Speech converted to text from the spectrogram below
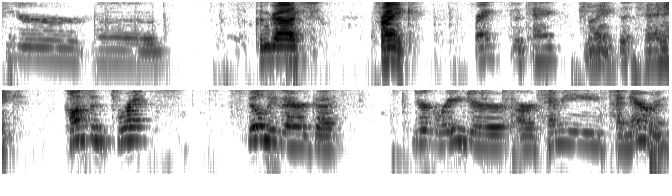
Peter uh, Congrats, Frank. Frank the Tank. P. Frank the Tank. Constant threats. Still needs a haircut. New York Ranger Artemi Panarin.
